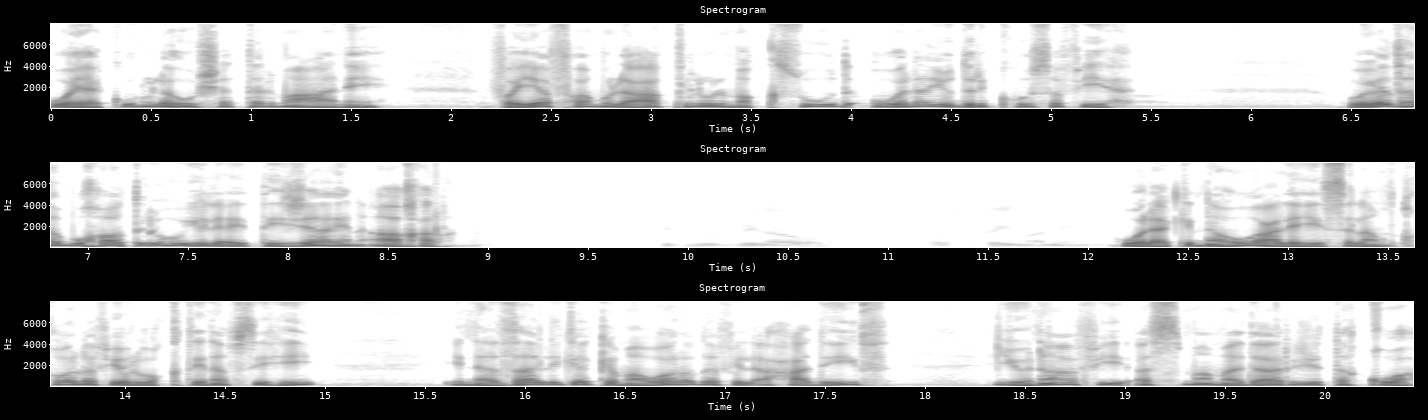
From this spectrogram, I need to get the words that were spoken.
ويكون له شتى المعاني فيفهم العقل المقصود ولا يدركه سفيه ويذهب خاطره إلى اتجاه آخر. ولكنه عليه السلام قال في الوقت نفسه إن ذلك كما ورد في الأحاديث ينافي أسمى مدارج التقوى.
